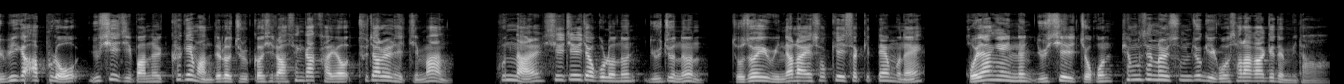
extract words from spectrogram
유비가 앞으로 유씨 집안을 크게 만들어 줄 것이라 생각하여 투자를 했지만 훗날 실질적으로는 유주는 조조의 위나라에 속해 있었기 때문에 고향에 있는 유씨 일족은 평생을 숨죽이고 살아가게 됩니다.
